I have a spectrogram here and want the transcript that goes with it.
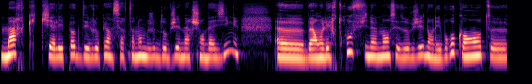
marques qui, à l'époque, développaient un certain nombre d'objets merchandising, euh, ben, on les retrouve finalement, ces objets, dans les brocantes, euh,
